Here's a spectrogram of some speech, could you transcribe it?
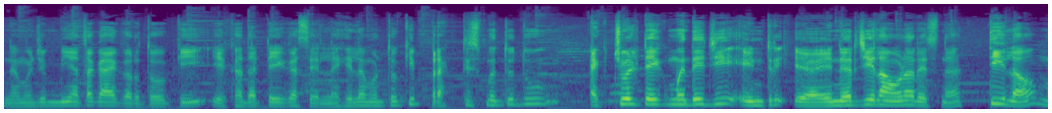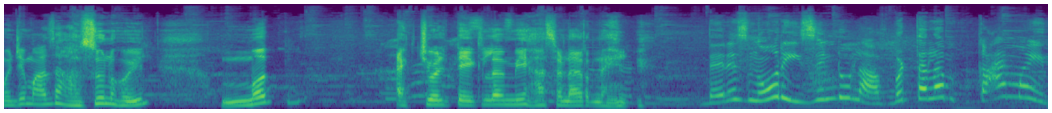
नाही म्हणजे मी आता काय करतो की एखादा टेक असेल ना हिला म्हणतो की प्रॅक्टिसमध्ये तू ॲक्च्युअल टेकमध्ये जी एंट्री एनर्जी लावणार आहेस ना ती लाव. म्हणजे माझं हसून होईल. मग ॲक्च्युअल टेकला मी हसणार नाही. There is no reason to laugh but त्याला काय माहीत?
